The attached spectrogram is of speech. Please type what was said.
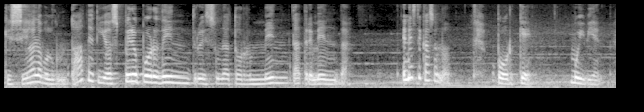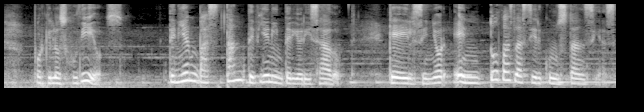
que sea la voluntad de Dios, pero por dentro es una tormenta tremenda. En este caso no. ¿Por qué? Muy bien, porque los judíos tenían bastante bien interiorizado que el Señor en todas las circunstancias,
